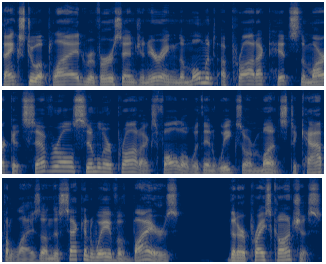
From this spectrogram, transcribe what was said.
Thanks to applied reverse engineering, the moment a product hits the market, several similar products follow within weeks or months to capitalize on the second wave of buyers that are price conscious.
